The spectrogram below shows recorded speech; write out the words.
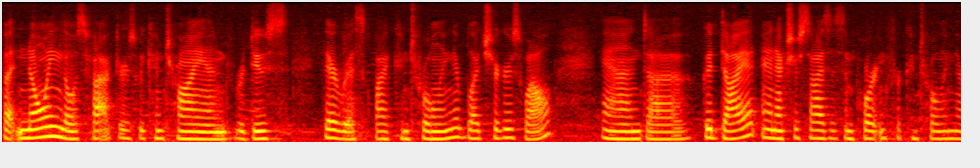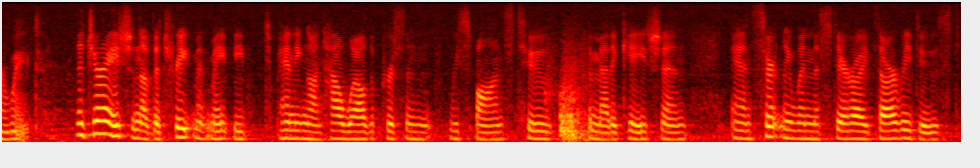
But knowing those factors, we can try and reduce their risk by controlling their blood sugars well. And uh, good diet and exercise is important for controlling their weight. The duration of the treatment may be depending on how well the person responds to the medication. And certainly when the steroids are reduced,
